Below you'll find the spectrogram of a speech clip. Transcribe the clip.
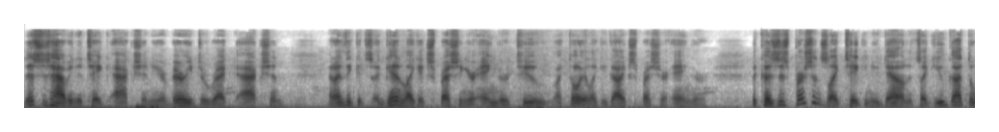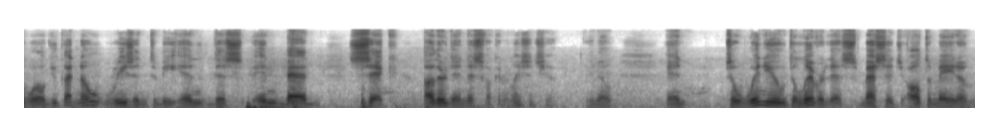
This is having to take action here, very direct action and I think it's, again, like expressing your anger too. I told you, like, you got to express your anger. Because this person's like taking you down. It's like you got the world. You got no reason to be in this, in bed, sick, other than this fucking relationship, you know? And so when you deliver this message, ultimatum,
